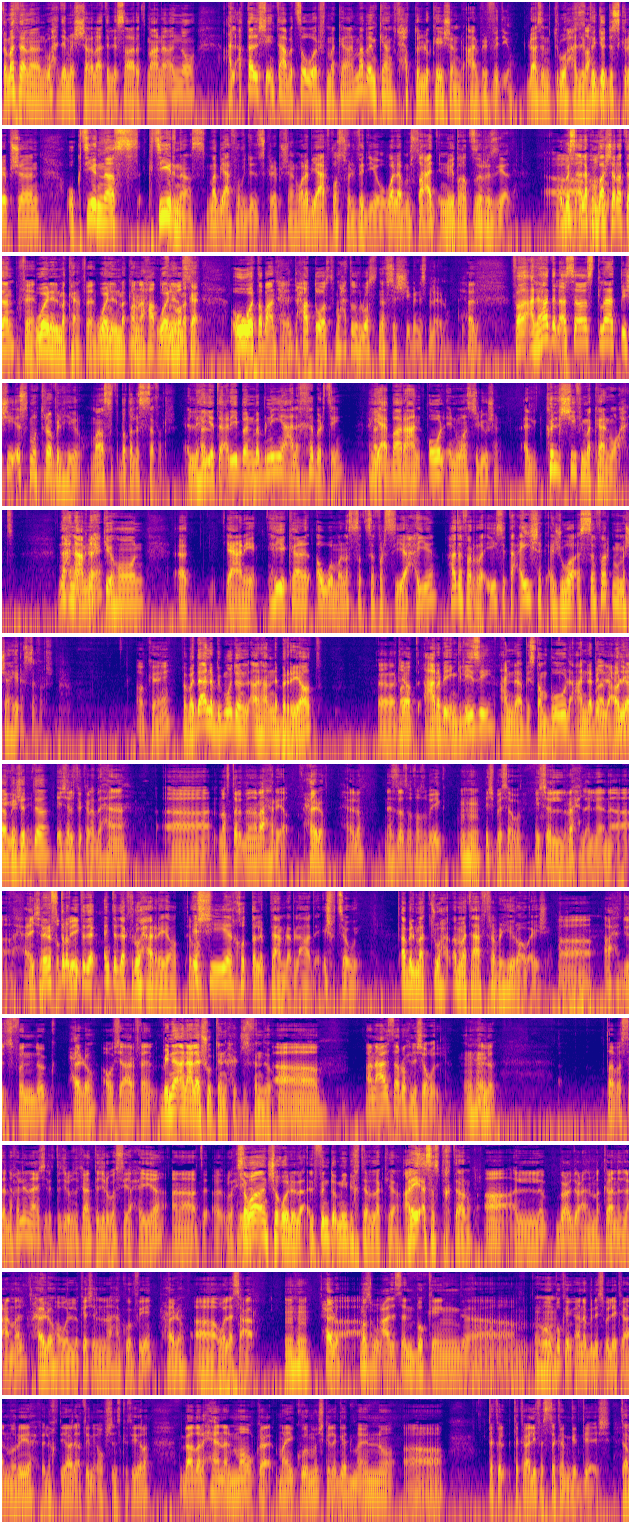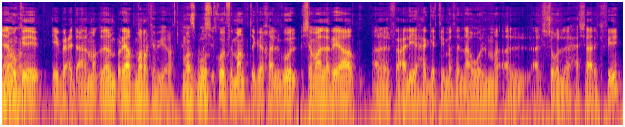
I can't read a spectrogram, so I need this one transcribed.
فمثلا واحدة من الشغلات اللي صارت معنا إنه على الأقل شيء أنت عم بتصور في مكان ما بإمكانك تحط ال location على الفيديو. لازم تروح على. ال video description وكتير ناس كتير ناس ما بيعرفوا video description ولا بيعرف وصف الفيديو ولا مستعد إنه يضغط زر زيادة. وبيسالك مظبوط. مباشرة فين؟ وين المكان فين؟ وين المكان أنا حاطه وين. المكان هو طبعا إيه. انت حاطه وصف ما الوصف نفس الشيء بالنسبة له حلو فعلى هذا الأساس طلعت بشيء اسمه ترافل هيرو منصة بطل السفر اللي هي حلو. تقريبا مبنية على خبرتي هي حلو. عبارة عن all in one solution كل شيء في مكان واحد نحن عم أوكي. نحكي هون آه، يعني هي كانت أول منصة سفر سياحية هدفها الرئيسي تعيشك أجواء السفر من مشاهير السفر أوكي فبدأنا بمدن الآن عندنا بالرياض آه، الرياض عربي إنجليزي عندنا بإسطنبول عندنا طيب، بالعلا. بجدة. إيش الفكرة دحين؟ آه نفترض ان أنا رايح الرياض. حلو. حلو. نزلت تطبيق مهم. إيش بسوي؟ إيش الرحلة اللي أنا حعيشها في التطبيق؟ أنت بدك أنت بدك تروح على الرياض. إيش هي الخطة اللي بتعملها بالعادة؟ إيش بتسوي؟ قبل ما تروح قبل ما تعرف ترافل هيرو أو أي شيء. آه أحجز فندق. حلو. أو شيء عارف فين بناء على شو بتنحجز فندق؟ آه أنا عادة أروح لشغل. حلو. طيب استنى خلينا نعيش التجربه إذا كانت تجربة سياحية. أنا الوحيده سواء شغل ولا لا الفندق مين بيختار لك اياه على أي أساس بتختاره؟ آه بعده عن مكان العمل حلو. أو ال location اللي أنا حكون فيه. حلو. آه والأسعار. مهم. حلو. آه مزبوط عادة بوكينج آه هو. بوكينج أنا بالنسبة لي كان مريح في الاختيار يعطيني options كثيرة. بعض الأحيان الموقع ما يكون مشكلة قد ما إنه آه تكاليف السكن قد إيش. يعني تماماً. ممكن يبعد عن المنطقة لأن الرياض مرة كبيرة. بس مزبوط يكون في منطقة خلينا نقول شمال الرياض أنا الفعالية حقتي مثلا أو الشغل اللي حشارك فيه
